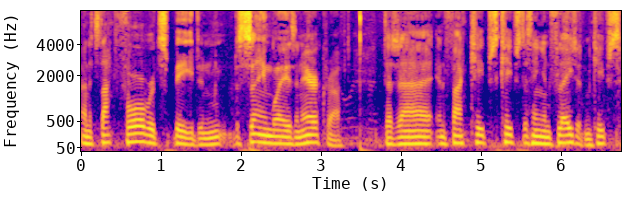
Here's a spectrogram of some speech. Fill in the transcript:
and it's that forward speed in the same way as an aircraft that uh, in fact keeps keeps the thing inflated and keeps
